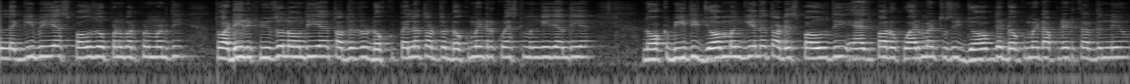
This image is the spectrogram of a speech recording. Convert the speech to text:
ਲੱਗੀ ਪਈ ਹੈ ਸਪਾਊਸ ਓਪਨ ਵਰਕ ਪਰਮਿਟ ਦੀ, ਤੁਹਾਡੀ ਰਿਫਿਊਜ਼ਲ ਆਉਂਦੀ ਹੈ ਤੁਹਾਡੇ ਤੋਂ ਡਾਕ ਪਹਿਲਾਂ ਤੁਹਾਡੇ ਤੋਂ ਡਾਕੂਮੈਂਟ ਰਿਕੁਐਸਟ ਮੰਗੀ ਜਾਂਦੀ ਹੈ ਨੌਕ ਬੀ ਦੀ ਜੌਬ ਮੰਗੀ ਜਾਂਦੀ ਹੈ ਤੁਹਾਡੇ ਸਪਾਊਸ ਦੀ ਐਜ਼ ਪਰ ਰਿਕੁਆਇਰਮੈਂਟ ਤੁਸੀਂ ਜੌਬ ਦੇ ਡਾਕੂਮੈਂਟ ਅਪਡੇਟ ਕਰ ਦਿੰਦੇ ਹੋ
